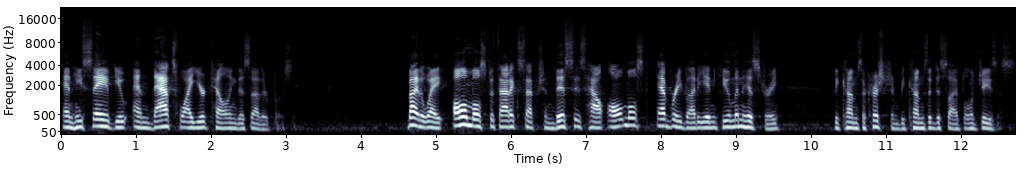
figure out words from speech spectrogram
and He saved you, and that's why you're telling this other person. By the way, almost without exception, this is how almost everybody in human history becomes a Christian, becomes a disciple of Jesus.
